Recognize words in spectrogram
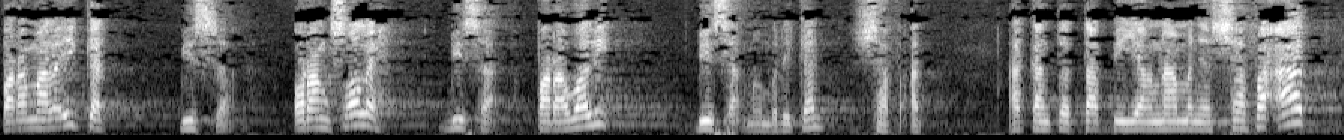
Para malaikat bisa, orang soleh bisa, para wali bisa memberikan syafaat. Akan tetapi yang namanya syafaat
